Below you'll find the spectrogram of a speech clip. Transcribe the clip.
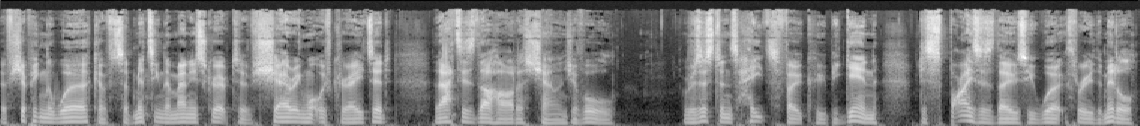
of shipping the work, of submitting the manuscript, of sharing what we've created, that is the hardest challenge of all. Resistance hates folk who begin, despises those who work through the middle,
